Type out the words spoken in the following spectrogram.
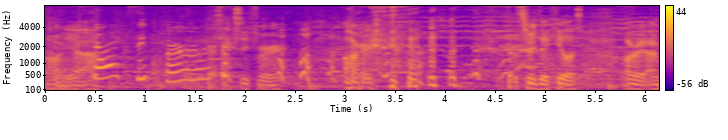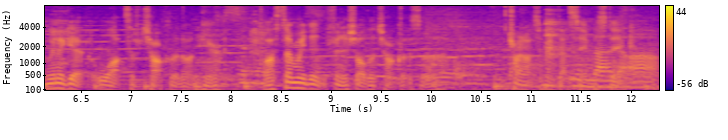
Oh yeah. Sexy fur. Sexy fur. All right. That's ridiculous. All right, I'm gonna get lots of chocolate on here. Last time we didn't finish all the chocolate, so try not to make that same mistake. Um,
